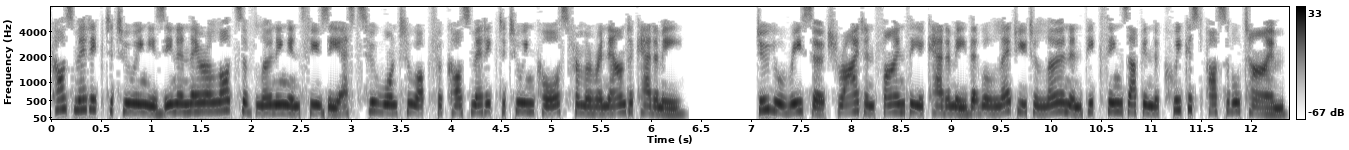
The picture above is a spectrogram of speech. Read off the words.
Cosmetic tattooing is in and there are lots of learning enthusiasts who want to opt for cosmetic tattooing course from a renowned academy. Do your research right and find the academy that will let you to learn and pick things up in the quickest possible time.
